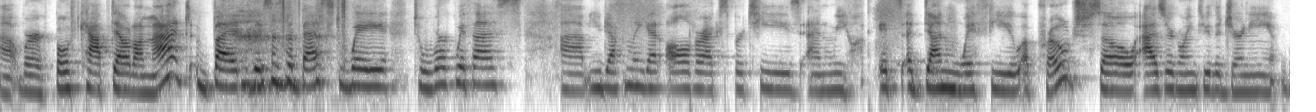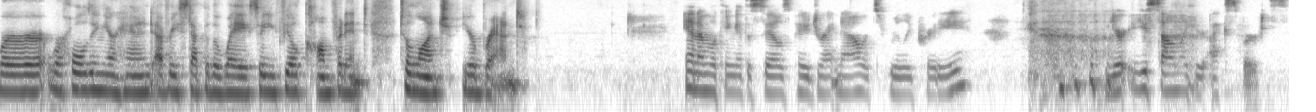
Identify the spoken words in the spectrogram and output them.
Uh, we're both capped out on that, but this is the best way to work with us. Um, you definitely get all of our expertise, and we it's a done with you approach. So as you're going through the journey, we're we're holding your hand every step of the way, so you feel confident to launch your brand. And I'm looking at the sales page right now. It's really pretty. You're you sound like you're experts.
